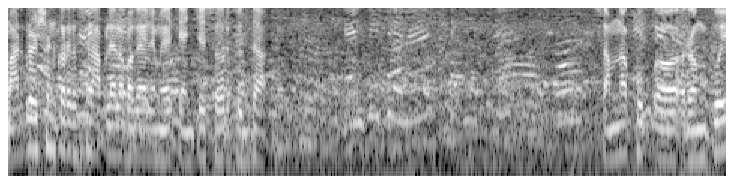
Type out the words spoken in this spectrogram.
मार्गदर्शन करत असताना आपल्याला बघायला मिळत. त्यांचे सरसुद्धा सामना खूप रंगतोय.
